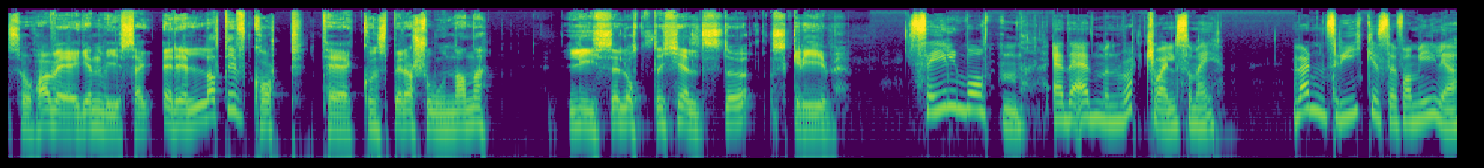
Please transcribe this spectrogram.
så har veien vist seg relativt kort til konspirasjonene. Lise Lotte Kjeldstø skriver. Seilbåten er det Edmund Rothschild som eier. Verdens rikeste familie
